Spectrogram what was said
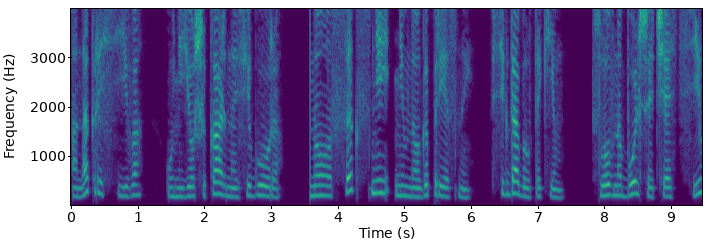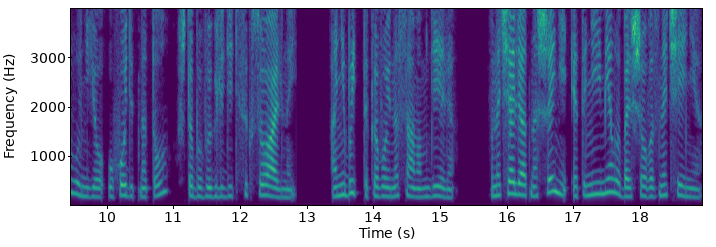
Она красива, у нее шикарная фигура. Но секс с ней немного пресный. Всегда был таким. Словно большая часть сил у нее уходит на то, чтобы выглядеть сексуальной, а не быть таковой на самом деле. В начале отношений это не имело большого значения,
